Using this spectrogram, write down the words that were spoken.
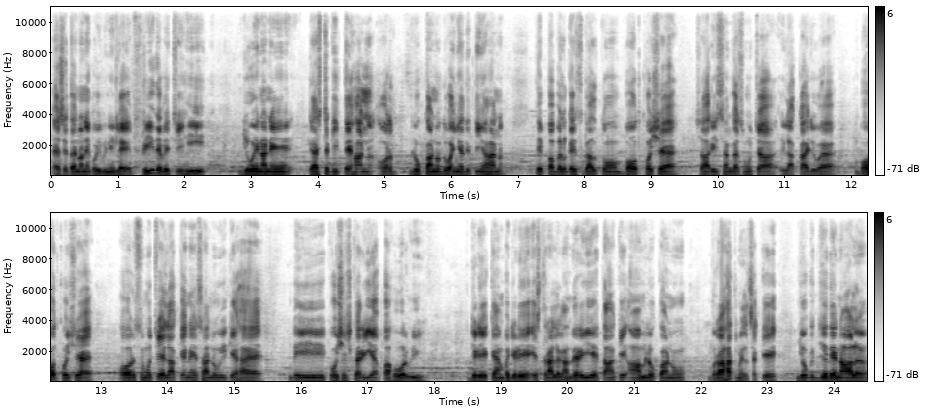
ਪੈਸੇ ਤਾਂ ਇਹਨਾਂ ਨੇ ਕੋਈ ਵੀ ਨਹੀਂ ਲਏ ਫ੍ਰੀ ਦੇ ਵਿੱਚ ਹੀ ਜੋ ਇਹਨਾਂ ਨੇ ਟੈਸਟ ਕੀਤੇ ਹਨ ਔਰ ਲੋਕਾਂ ਨੂੰ ਦਵਾਈਆਂ ਦਿੱਤੀਆਂ ਹਨ ਤੇ ਪਬਲਿਕ ਇਸ ਗੱਲ ਤੋਂ ਬਹੁਤ ਖੁਸ਼ ਹੈ। ਸਾਰੀ ਸੰਗਤ ਸਮੁੱਚਾ ਇਲਾਕਾ ਜੋ ਹੈ, ਬਹੁਤ ਖੁਸ਼ ਹੈ ਔਰ ਸਮੁੱਚੇ ਇਲਾਕੇ ਨੇ ਸਾਨੂੰ ਵੀ ਕਿਹਾ ਹੈ ਵੀ ਕੋਸ਼ਿਸ਼ ਕਰੀਏ ਆਪਾਂ ਹੋਰ ਵੀ ਜਿਹੜੇ ਕੈਂਪ ਜਿਹੜੇ ਇਸ ਤਰ੍ਹਾਂ ਲਗਾਉਂਦੇ ਰਹੀਏ ਤਾਂ ਕਿ ਆਮ ਲੋਕਾਂ ਨੂੰ ਰਾਹਤ ਮਿਲ ਸਕੇ, ਜੋ ਕਿ ਜਿਹਦੇ ਨਾਲ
